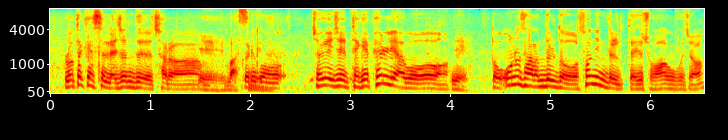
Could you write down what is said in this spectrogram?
롯데캐슬 레전드처럼 예, 맞습니다. 그리고 저게 이제 되게 편리하고 네. 또 오는 사람들도 손님들도 되게 좋아하고 그죠?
